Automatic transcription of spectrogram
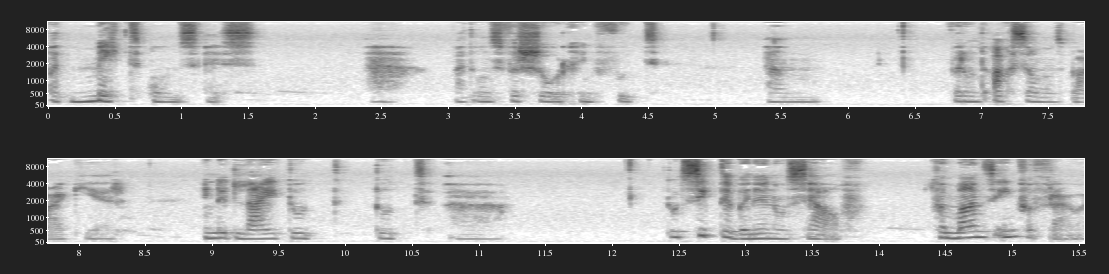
wat met ons is. Ah, wat ons versorg en voed. Um verontagsaam ons baie keer en dit lei tot tot uh tot siekte binne in onsself vir mans en vir vroue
